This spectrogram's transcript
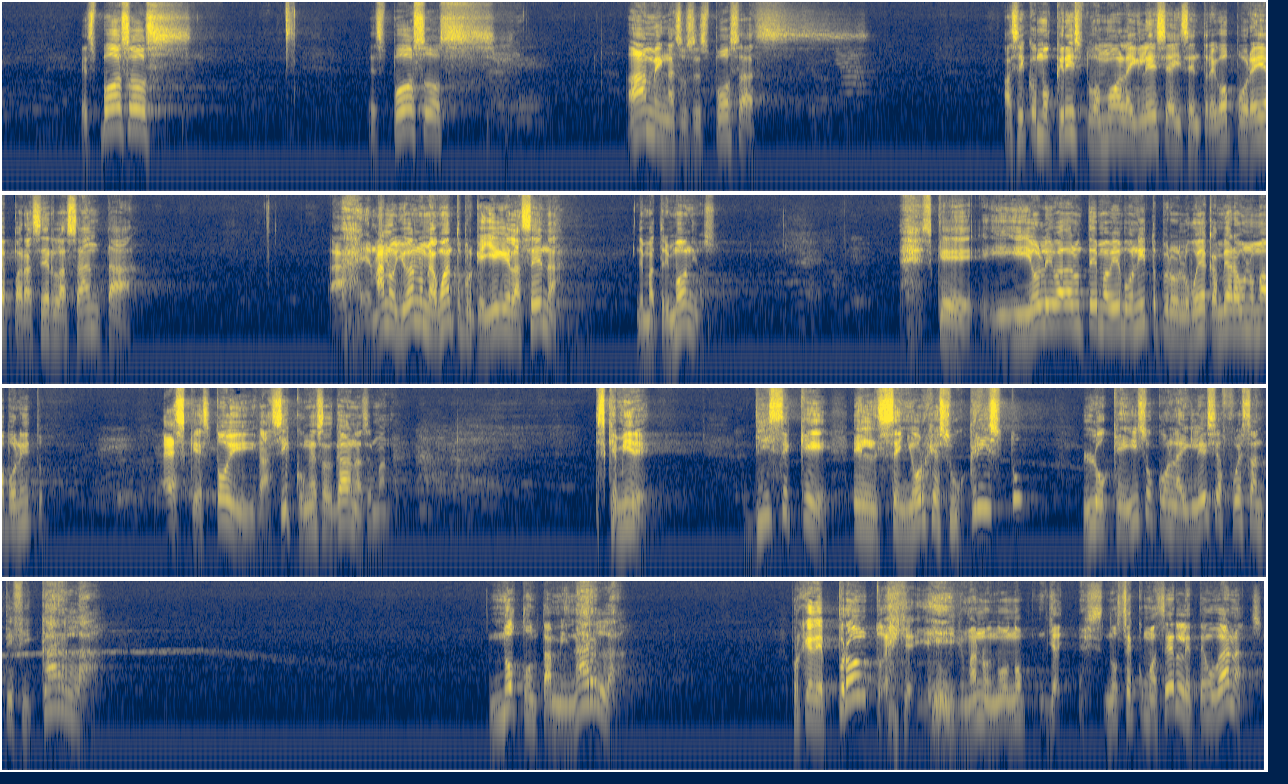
Esposos, esposos, amen a sus esposas. Así como Cristo amó a la iglesia y se entregó por ella para hacerla santa. Ah, hermano, yo no me aguanto porque llegue la cena de matrimonios. Es que, y yo le iba a dar un tema bien bonito, pero lo voy a cambiar a uno más bonito. Es que estoy así con esas ganas, hermano. Es que mire, dice que el Señor Jesucristo lo que hizo con la iglesia fue santificarla. No contaminarla. Porque de pronto, hermano, no, no, no sé cómo hacerle, tengo ganas.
